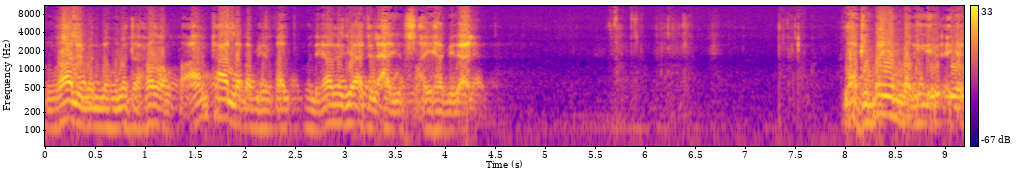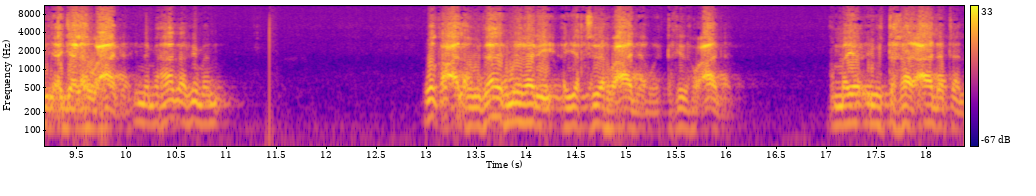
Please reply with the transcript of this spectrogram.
الغالب أنه متى حضر الطعام تعلق به القلب ولهذا جاءت الأحاديث الصحيحة بذلك. لكن ما ينبغي أن يجعله عادة إنما هذا في من وقع له ذلك من غير أن يقصده عادة ويتخذه عادة. أما يتخذ عادة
